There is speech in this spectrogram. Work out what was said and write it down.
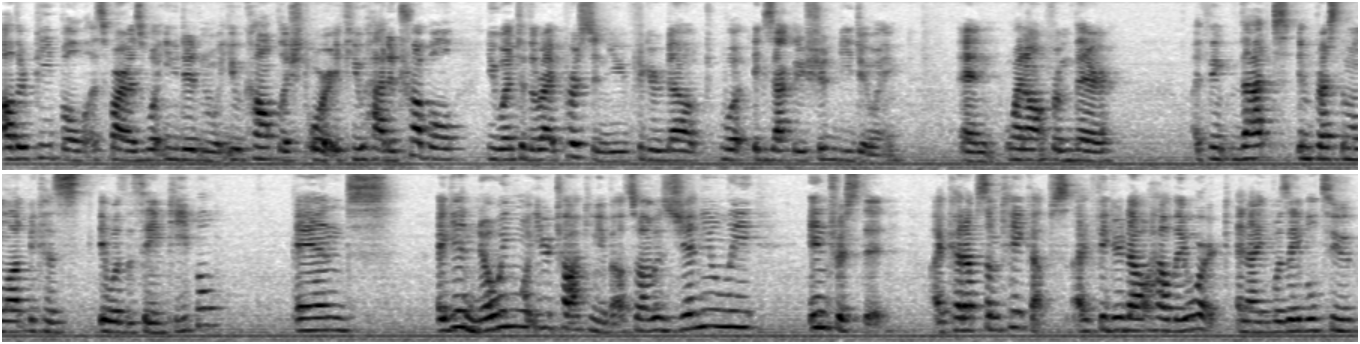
other people as far as what you did and what you accomplished, or if you had a trouble, you went to the right person, you figured out what exactly you should be doing, and went on from there. I think that impressed them a lot because it was the same people, and again, knowing what you're talking about. So I was genuinely interested. I cut up some K-cups, I figured out how they work, and I was able to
